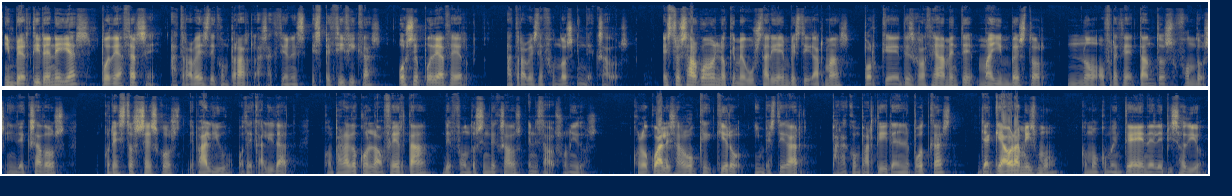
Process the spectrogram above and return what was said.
Invertir en ellas puede hacerse a través de comprar las acciones específicas o se puede hacer a través de fondos indexados. Esto es algo en lo que me gustaría investigar más porque desgraciadamente MyInvestor no ofrece tantos fondos indexados con estos sesgos de value o de calidad comparado con la oferta de fondos indexados en Estados Unidos. Con lo cual es algo que quiero investigar para compartir en el podcast, ya que ahora mismo, como comenté en el episodio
